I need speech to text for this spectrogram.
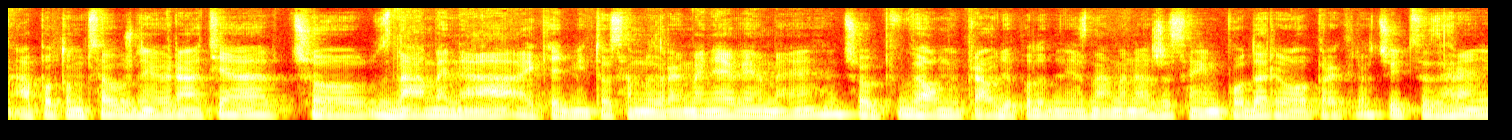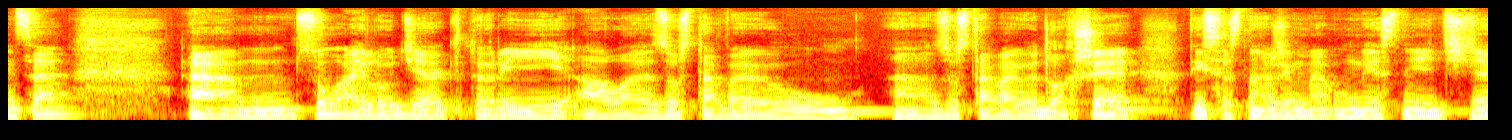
a potom sa už nevrátia, čo znamená, aj keď my to samozrejme nevieme, čo veľmi pravdepodobne znamená, že sa im podarilo prekročiť cez hranice. Um, sú aj ľudia, ktorí ale zostávajú, uh, zostávajú dlhšie. Tí sa snažíme umiestniť um,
